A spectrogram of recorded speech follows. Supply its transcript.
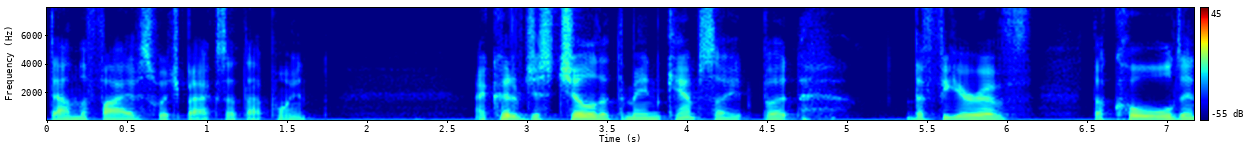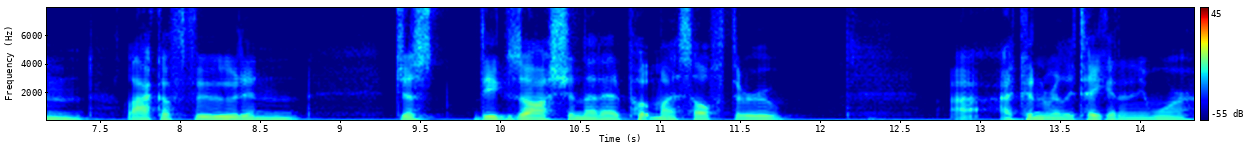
down the five switchbacks at that point. I could have just chilled at the main campsite, but the fear of the cold and lack of food and just the exhaustion that I had put myself through, I, I couldn't really take it anymore.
